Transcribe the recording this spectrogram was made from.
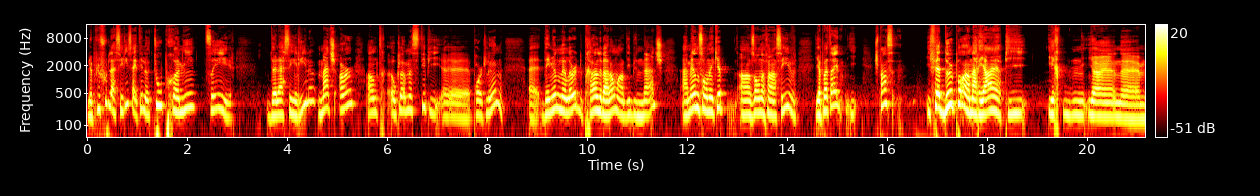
Le plus fou de la série, ça a été le tout premier tir de la série, là. Match 1 entre Oklahoma City et Portland. Euh, Damian Lillard prend le ballon en début de match, amène son équipe en zone offensive. Il y a peut-être, je pense, il fait deux pas en arrière, puis il, y a une, euh,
